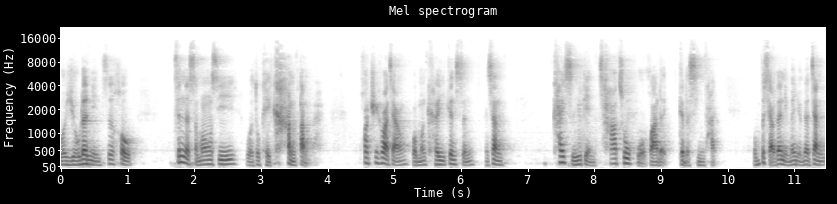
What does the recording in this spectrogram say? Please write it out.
我有了你之后，真的什么东西我都可以看淡了。换句话讲，我们可以跟神很像。开始有点擦出火花的一个的心态，我不晓得你们有没有这样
